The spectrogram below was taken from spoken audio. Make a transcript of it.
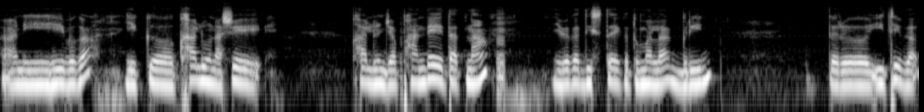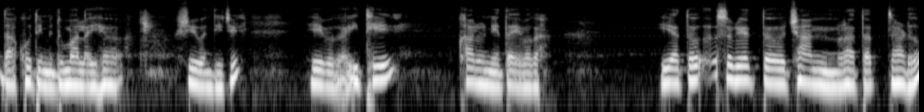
आणि हे बघा एक खालून असे खालून ज्या फांद्या येतात ना हे बघा दिसतं आहे का तुम्हाला? ग्रीन तर इथे बा- दाखवते मी तुम्हाला ह्या शेवंतीचे. हे बघा इथे खालून येत आहे बघा. हे आता सगळ्यात छान राहतात झाडं.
